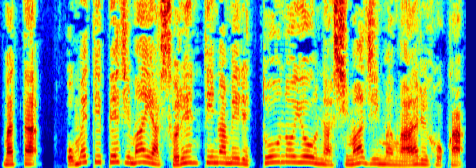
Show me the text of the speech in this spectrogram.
また、オメテペ島やソレンティナメ列島のような島々があるほか、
